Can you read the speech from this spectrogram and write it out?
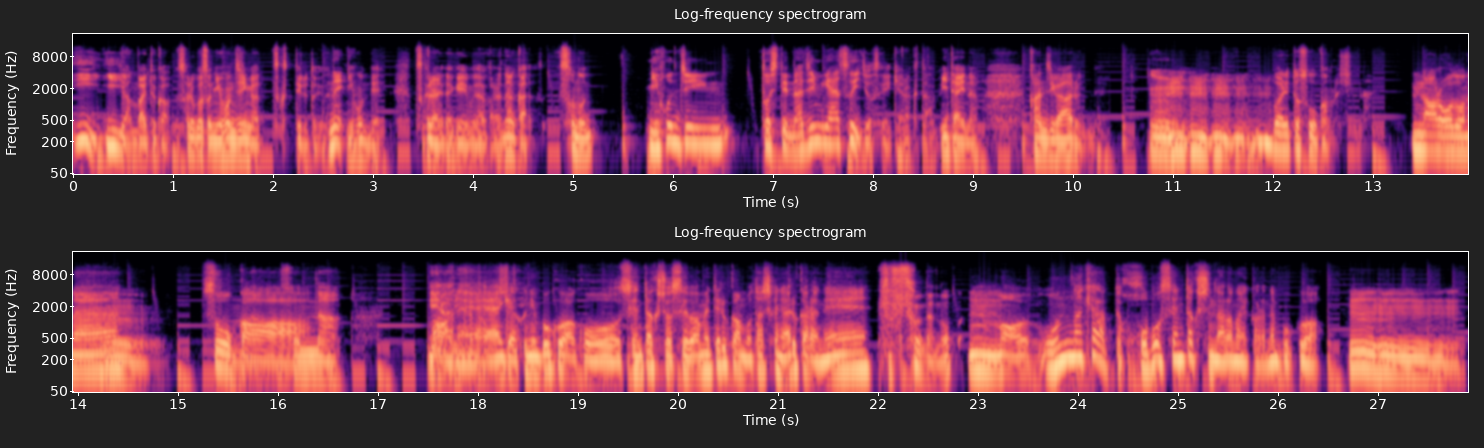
いいい塩梅とかそれこそ日本人が作ってるというかね日本で作られたゲームだからなんかその日本人として馴染みやすい女性キャラクターみたいな感じがあるんで、ううんんうんうん割とそうかもしれない。うんなるほどね。うん、そうか。そんなまあね、逆に僕はこう、選択肢を狭めてる感も確かにあるからね。そうなの？うん、まあ、女キャラってほぼ選択肢にならないからね、僕は。うんうんうんうん。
